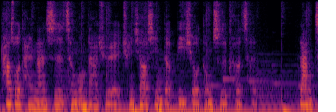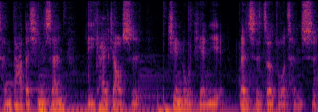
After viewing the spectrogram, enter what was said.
踏硕台南是成功大学全校性的必修通识课程，让成大的新生离开教室，进入田野，认识这座城市。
